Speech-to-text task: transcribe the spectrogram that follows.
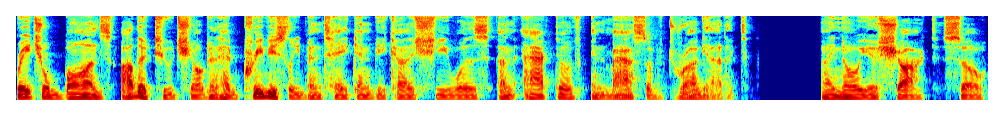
Rachel Bond's other two children had previously been taken because she was an active and massive drug addict. I know you're shocked. So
